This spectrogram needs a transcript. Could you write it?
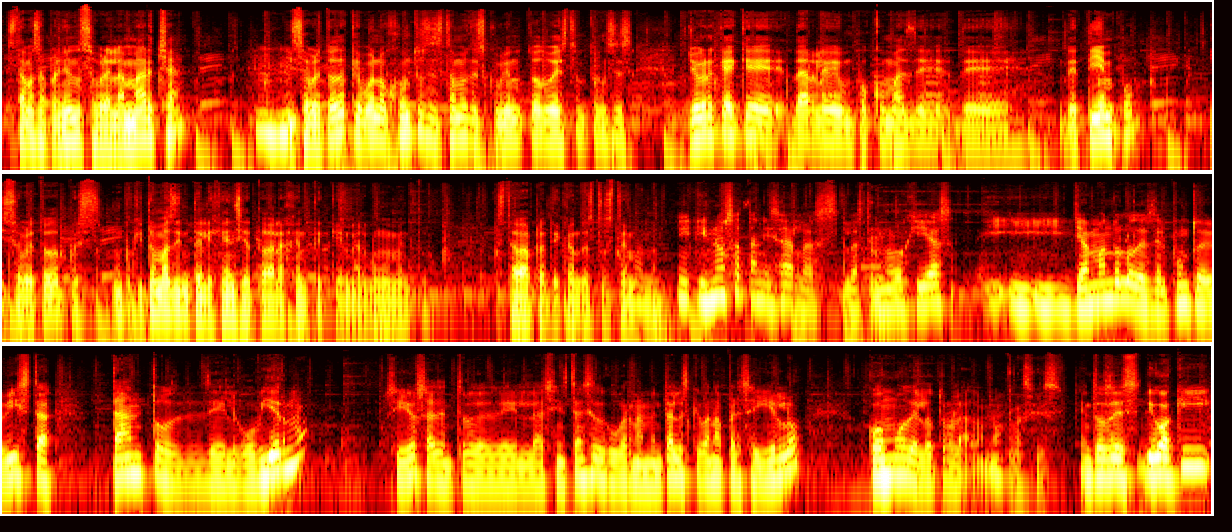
estamos aprendiendo sobre la marcha y sobre todo que, bueno, juntos estamos descubriendo todo esto, entonces yo creo que hay que darle un poco más de, de- de tiempo y sobre todo, pues, un poquito más de inteligencia a toda la gente que en algún momento estaba platicando estos temas, ¿no? Y, y no satanizar las, las tecnologías y, y- y llamándolo desde el punto de vista tanto del gobierno, sí, o sea, dentro de, de las instancias gubernamentales que van a perseguirlo, como del otro lado, ¿no? Así es. Entonces, digo, aquí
